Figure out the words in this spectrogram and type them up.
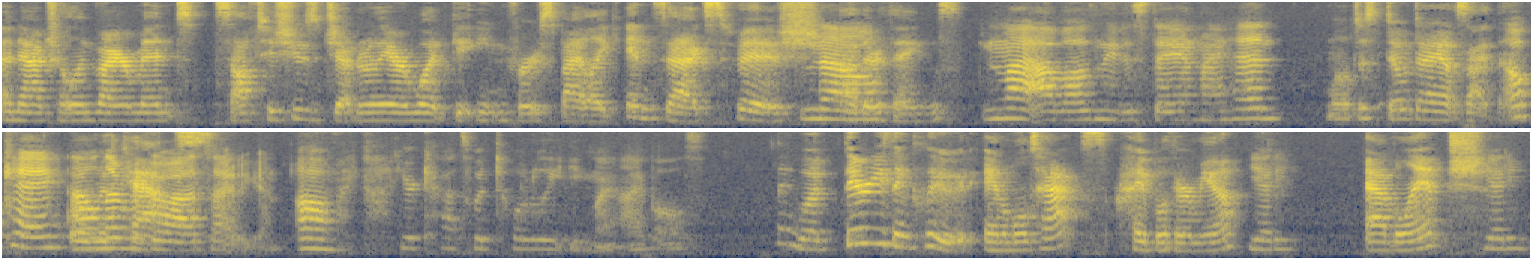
a natural environment, soft tissues generally are what get eaten first by like insects, fish, No. other things. My eyeballs need to stay in my head. Well, just don't die outside then. Okay, Or I'll never go outside again. Oh my god, your cats would totally eat my eyeballs. They would. Theories include animal attacks, hypothermia, Yeti, avalanche, Yeti.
